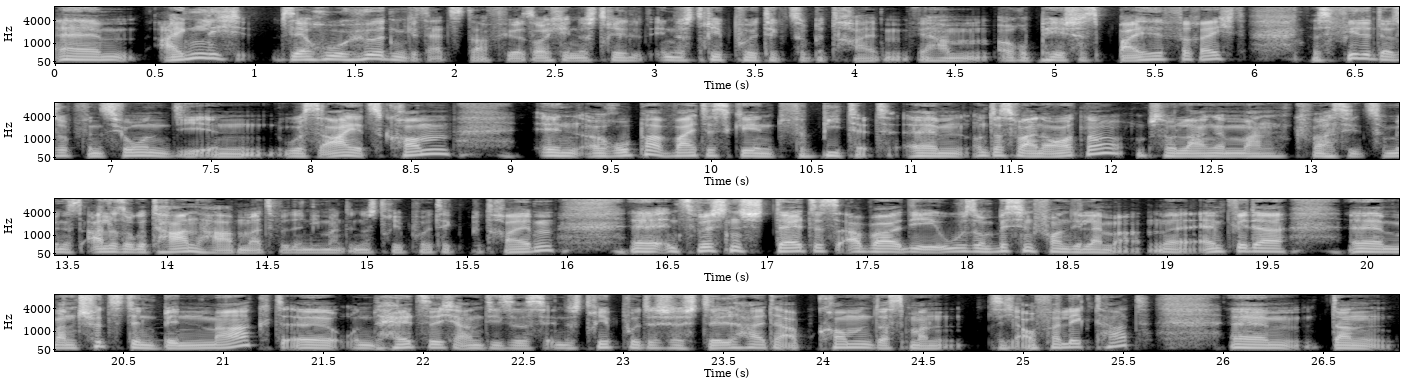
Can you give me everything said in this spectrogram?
ähm, eigentlich sehr hohe Hürden gesetzt dafür, solche Industrie Industriepolitik zu betreiben. Wir haben europäisches Beihilferecht, das viele der Subventionen, die in USA jetzt kommen, in Europa weitestgehend verbietet. Ähm, und das war in Ordnung, solange man quasi zumindest alle so getan haben, als würde niemand Industriepolitik betreiben. Äh, inzwischen stellt es aber die EU so ein bisschen vor ein Dilemma. Ne? Entweder äh, man schützt den Binnenmarkt äh, und hält sich an dieses industriepolitische Stillhalteabkommen, das man sich auferlegt hat, ähm, dann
